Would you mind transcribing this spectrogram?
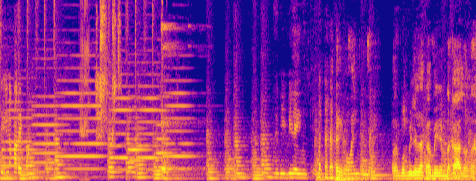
Ito yung nakaripang. Nabibili yung bawal mo doon. Parang bumili lang kami ng nakano na.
